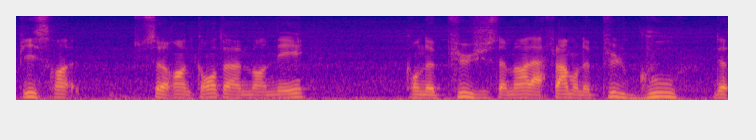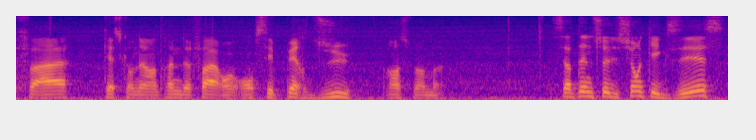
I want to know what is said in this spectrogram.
puis se, rendre compte à un moment donné qu'on n'a plus justement la flamme, on n'a plus le goût de faire qu'est-ce qu'on est en train de faire. On, s'est perdu en ce moment. Certaines solutions qui existent,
